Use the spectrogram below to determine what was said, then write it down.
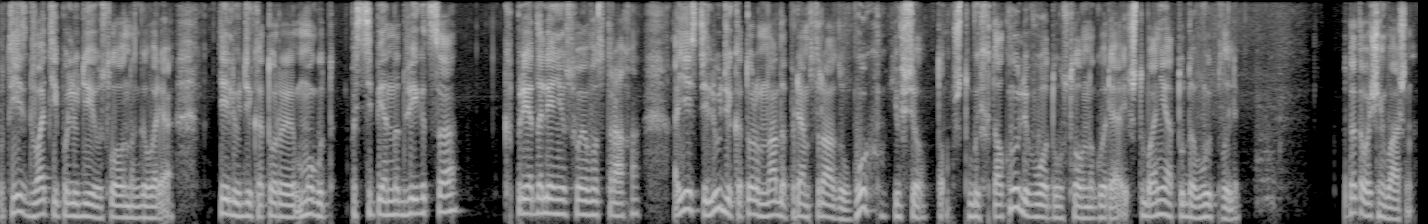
Вот есть два типа людей, условно говоря. Те люди, которые могут постепенно двигаться к преодолению своего страха, а есть и люди, которым надо прям сразу, ух, и все, том, чтобы их толкнули в воду, условно говоря, и чтобы они оттуда выплыли. Вот это очень важно.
